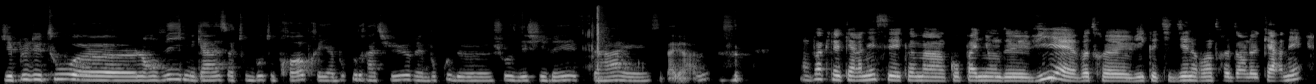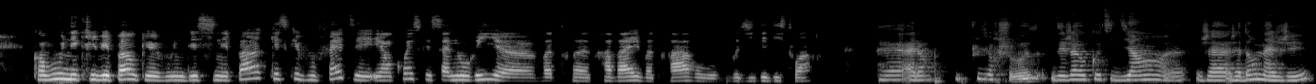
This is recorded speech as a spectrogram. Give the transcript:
j'ai plus du tout euh, l'envie que mes carnets soient tout beaux, tout propres. Et il y a beaucoup de ratures et beaucoup de choses déchirées, etc. Et c'est pas grave. On voit que le carnet, c'est comme un compagnon de vie. Votre vie quotidienne rentre dans le carnet quand vous n'écrivez pas ou que vous ne dessinez pas, qu'est-ce que vous faites et, en quoi est-ce que ça nourrit euh, votre euh, travail, votre art ou vos idées d'histoire? Euh, alors, plusieurs choses. Déjà, au quotidien, euh, j'adore nager.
